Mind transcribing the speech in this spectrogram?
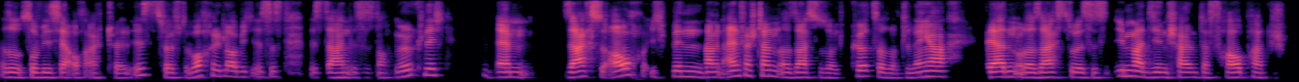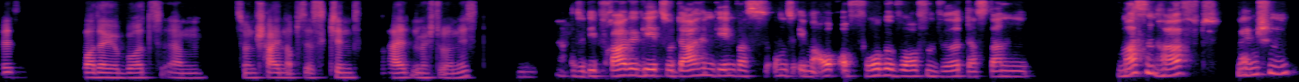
Also so wie es ja auch aktuell ist, zwölfte Woche, glaube ich, ist es. Bis dahin ist es noch möglich. Ähm, sagst du auch, ich bin damit einverstanden oder sagst du, sollte kürzer, sollte länger werden oder sagst du, es ist immer die Entscheidung der Frau praktisch bis vor der Geburt ähm, zu entscheiden, ob sie das Kind halten möchte oder nicht? Also die Frage geht so dahingehend, was uns eben auch oft vorgeworfen wird, dass dann massenhaft Menschen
